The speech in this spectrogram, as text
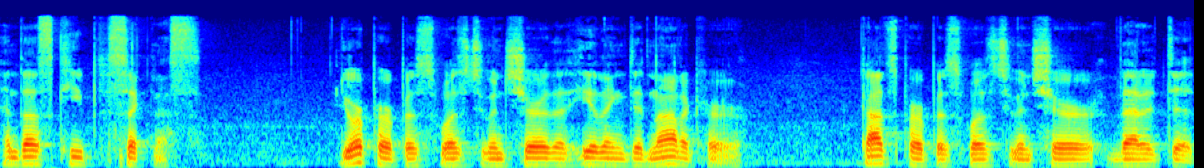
and thus keep the sickness. Your purpose was to ensure that healing did not occur. God's purpose was to ensure that it did.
